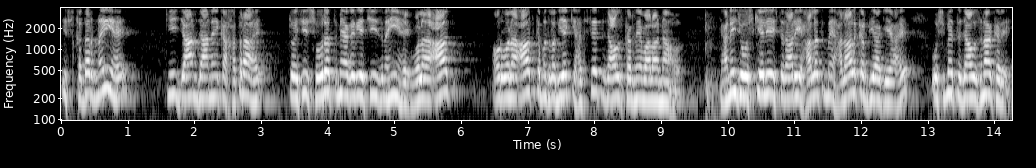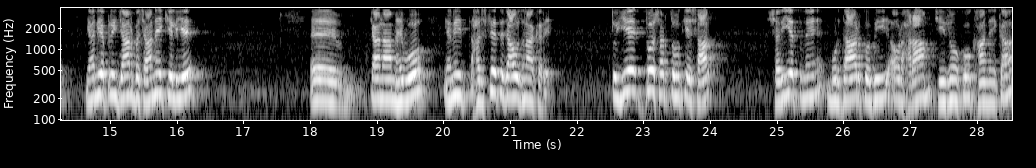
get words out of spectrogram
اس قدر نہیں ہے کہ جان جانے کا خطرہ ہے۔ تو اسی صورت میں اگر یہ چیز نہیں ہے، ولا آد اور ولا آد کا مطلب یہ کہ حد سے تجاوز کرنے والا نہ ہو۔ یعنی جو اس کے لیے استراری حالت میں حلال کر دیا گیا ہے، اس میں تجاوز نہ کرے۔ یعنی اپنی جان بچانے کے لیے کیا نام ہے وہ؟ یعنی حج سے تجاوز نہ کرے۔ تو یہ دو شرطوں کے ساتھ شریعت نے مردار کو بھی اور حرام چیزوں کو کھانے کا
